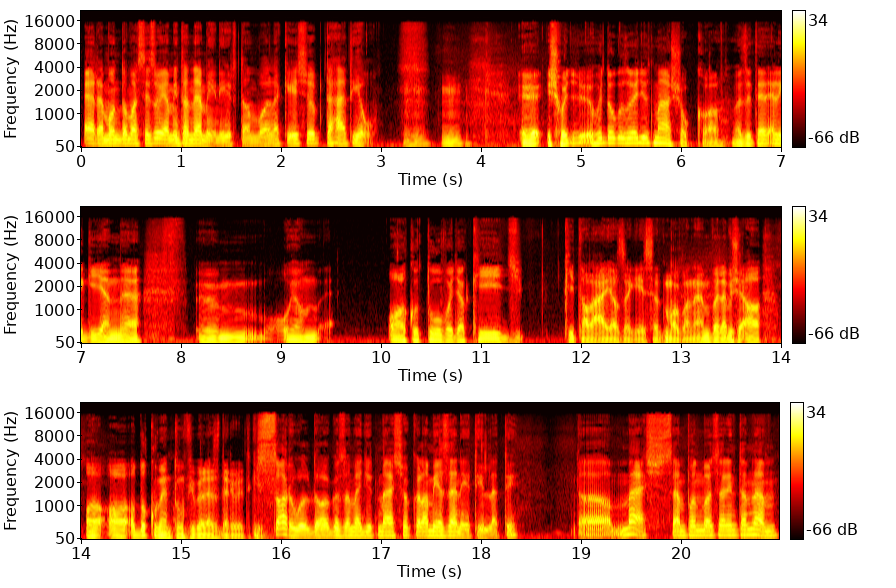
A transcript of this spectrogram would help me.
erre mondom azt, hogy ez olyan, mint nem én írtam volna később, tehát jó. Uh-huh. És hogy, hogy dolgozol együtt másokkal? Egy elég ilyen ö, olyan alkotó vagy, aki így kitalálja az egészet maga, nem? Legalábbis a, a, a, a dokumentumfiből ez derült ki. Szarul dolgozom együtt másokkal, ami a zenét illeti. A más szempontból szerintem nem.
